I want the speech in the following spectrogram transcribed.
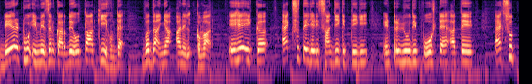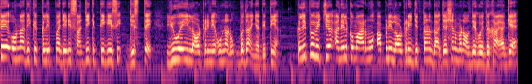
ਡੇਅਰ ਟੂ ਇਮੇਜਨ ਕਰਦੇ ਹੋ ਤਾਂ ਕੀ ਹੁੰਦਾ ਹੈ? ਵਧਾਈਆਂ, ਅਨਿਲ ਕੁਮਾਰ। ਇਹ ਇੱਕ ਐਕਸ ਤੇ ਜਿਹੜੀ ਸਾਂਝੀ ਕੀਤੀ ਗਈ ਇੰਟਰਵਿਊ ਦੀ ਪੋਸਟ ਹੈ ਅਤੇ ਐਕਸ ਉੱਤੇ ਉਹਨਾਂ ਦੀ ਇੱਕ ਕਲਿੱਪ ਹੈ ਜਿਹੜੀ ਸਾਂਝੀ ਕੀਤੀ ਗਈ ਸੀ, ਜਿਸ ਤੇ ਯੂਏਈ ਲਾਟਰੀ ਨੇ ਉਹਨਾਂ ਨੂੰ ਵਧਾਈਆਂ ਦਿੱਤੀਆਂ। ਕਲਿੱਪ ਵਿੱਚ ਅਨਿਲ ਕੁਮਾਰ ਨੂੰ ਆਪਣੀ ਲਾਟਰੀ ਜਿੱਤਣ ਦਾ ਜਸ਼ਨ ਮਨਾਉਂਦੇ ਹੋਏ ਦਿਖਾਇਆ ਗਿਆ ਹੈ।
